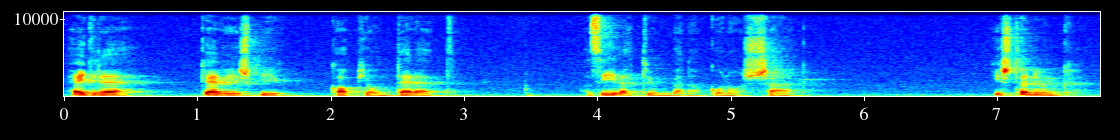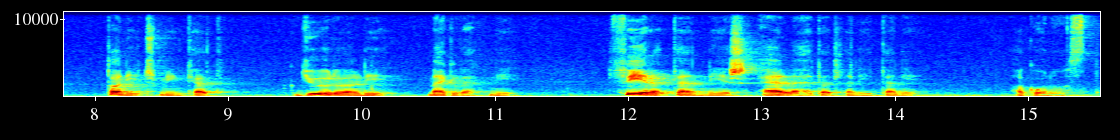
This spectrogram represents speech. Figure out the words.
egyre kevésbé kapjon teret az életünkben a gonoszság. Istenünk, taníts minket gyűlölni, megvetni, félretenni és ellehetetleníteni a gonoszt.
